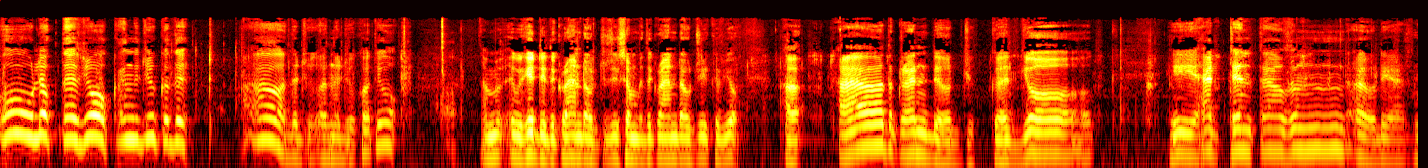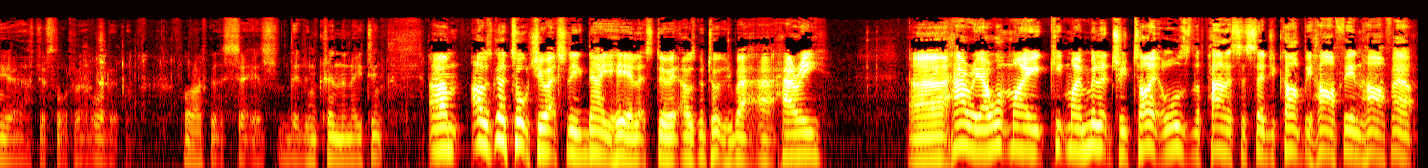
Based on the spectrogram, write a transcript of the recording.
Oh, look, there's York. I'm the Duke of the. Oh, the Duke, I'm the Duke of York. And we could do the Grand Old, do something with the Grand Old Duke of York. Uh, ah, the Grand Old Duke of York. He had 10,000. Oh, dear. Yeah, just thought of that. What what I was going to say is incriminating. Um, I was going to talk to you actually. Now you're here, let's do it. I was going to talk to you about uh, Harry. Uh, Harry, I want my keep my military titles. The palace has said you can't be half in, half out.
